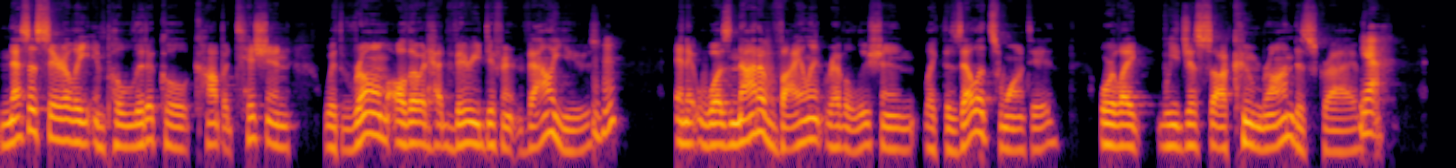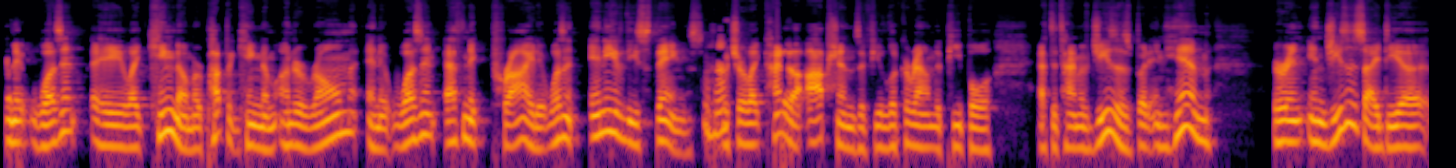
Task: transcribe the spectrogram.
necessarily in political competition with Rome, although it had very different values. Mhm. And it was not a violent revolution like the Zealots wanted, or like we just saw Qumran describe. Yeah. And it wasn't a like kingdom or puppet kingdom under Rome, and it wasn't ethnic pride. It wasn't any of these things, Uh-huh. which are like kind of the options if you look around the people at the time of Jesus. But in him, or in, in Jesus' idea,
